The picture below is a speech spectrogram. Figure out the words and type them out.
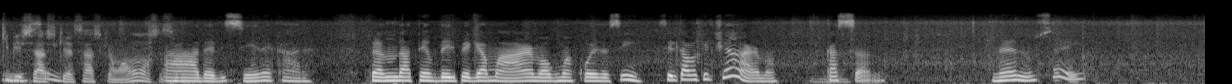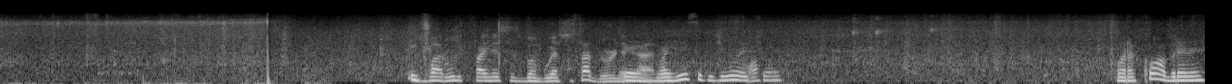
que bicho você acha que é? Você acha que é uma onça? Assim? Ah, deve ser, né, cara? Pra não dar tempo dele pegar uma arma, alguma coisa assim. Se ele tava aqui, ele tinha arma. Hum. Caçando. Né? Não sei. O barulho que faz nesses bambus é assustador, né, é, cara? Imagina isso aqui de noite, ó. Fora a cobra, né?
